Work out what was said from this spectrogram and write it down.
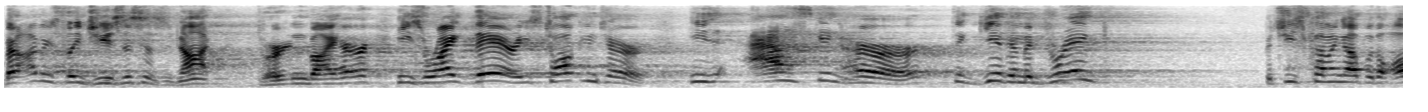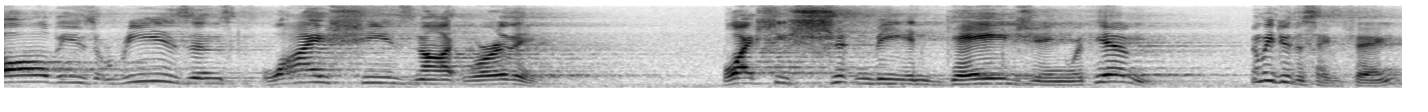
But obviously, Jesus is not burdened by her. He's right there. He's talking to her. He's asking her to give him a drink. But she's coming up with all these reasons why she's not worthy, why she shouldn't be engaging with him. And we do the same thing.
